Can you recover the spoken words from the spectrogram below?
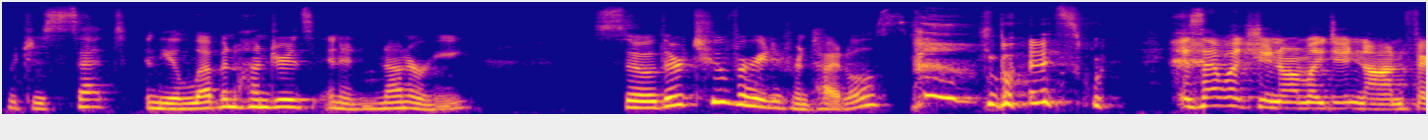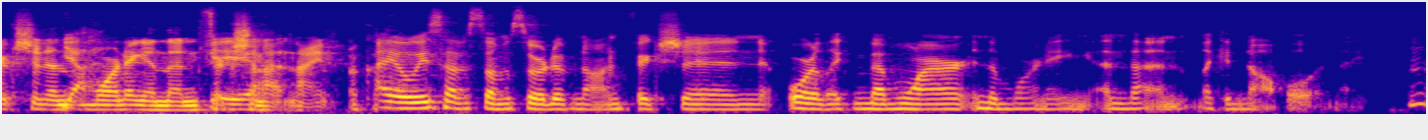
which is set in the 1100s in a nunnery. So they're two very different titles, but it's. Is that what you normally do? Nonfiction in Yeah. the morning and then fiction yeah. at night? Okay. I always have some sort of nonfiction or like memoir in the morning and then like a novel at night. Hmm.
